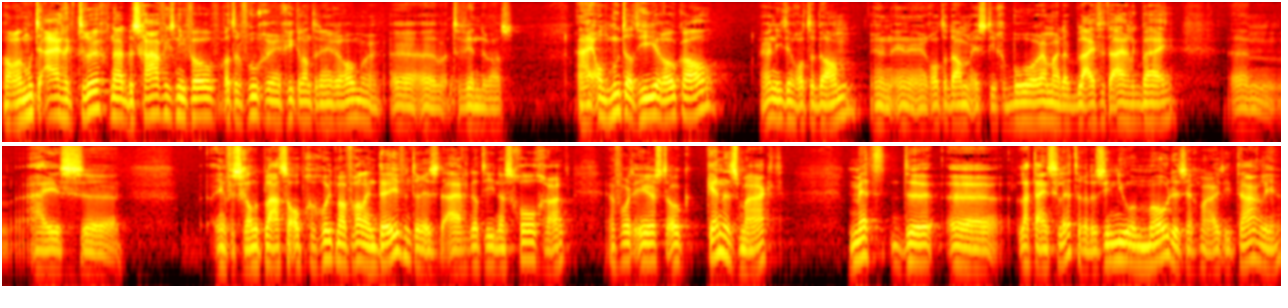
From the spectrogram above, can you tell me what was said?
Maar we moeten eigenlijk terug naar het beschavingsniveau... wat er vroeger in Griekenland en in Rome uh, te vinden was. En hij ontmoet dat hier ook al. Hè, niet in Rotterdam. In, in, in Rotterdam is hij geboren, maar daar blijft het eigenlijk bij. Ehm, hij is eh, in verschillende plaatsen opgegroeid, maar vooral in Deventer is het eigenlijk dat hij naar school gaat en voor het eerst ook kennis maakt met de eh, Latijnse letteren. Dus die nieuwe mode, zeg maar, uit Italië.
